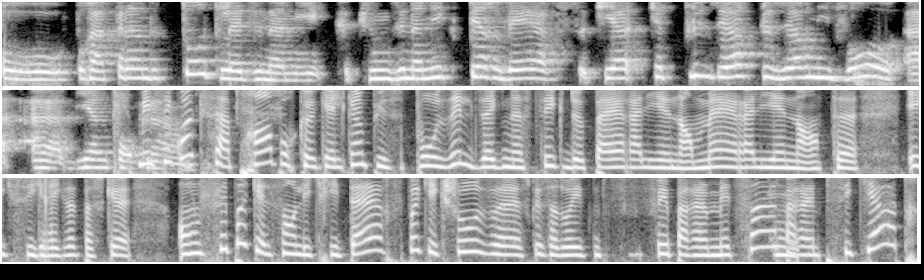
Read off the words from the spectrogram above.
pour, pour apprendre toute la dynamique, une dynamique perverse qui a, qui a plusieurs, plusieurs niveaux à, à bien comprendre. Mais c'est quoi que ça prend pour que quelqu'un puisse poser le diagnostic de père aliénant, mère aliénante, X, Y, Z? Parce que on ne sait pas quels sont les critères. C'est pas quelque chose, est-ce que ça doit être fait par un médecin, mm. par un psychiatre,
